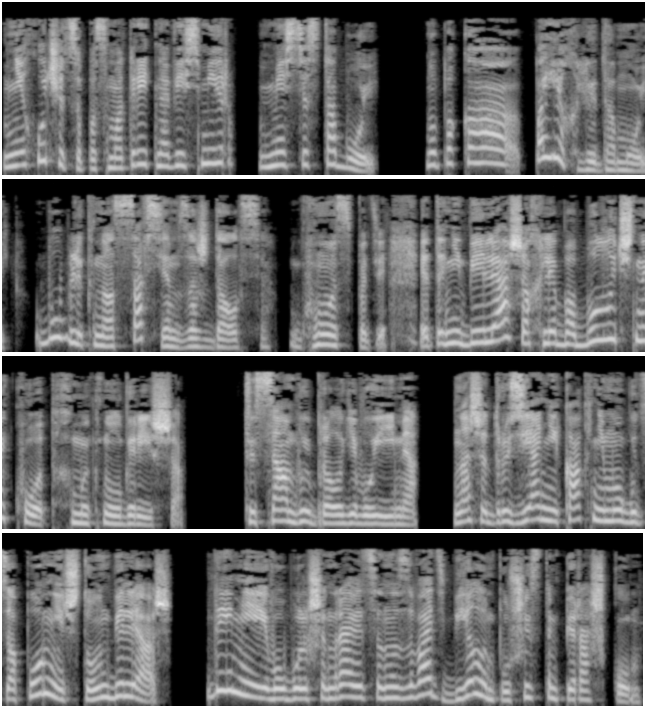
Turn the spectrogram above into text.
«Мне хочется посмотреть на весь мир вместе с тобой. Но пока поехали домой. Бублик нас совсем заждался». «Господи, это не беляш, а хлебобулочный кот», — хмыкнул Гриша. Ты сам выбрал его имя. Наши друзья никак не могут запомнить, что он беляш. Да и мне его больше нравится называть белым пушистым пирожком.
